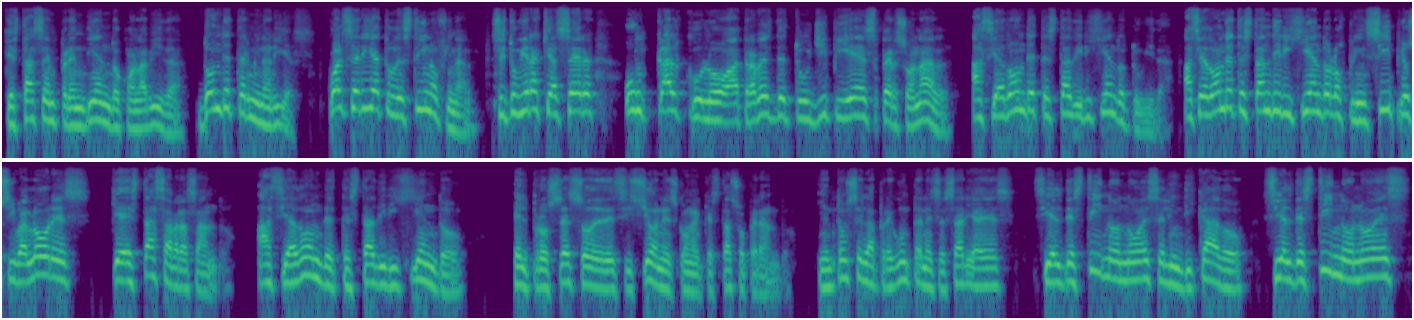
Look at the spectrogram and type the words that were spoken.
que estás emprendiendo con la vida, ¿dónde terminarías? ¿Cuál sería tu destino final? Si tuvieras que hacer un cálculo a través de tu GPS personal, hacia dónde te está dirigiendo tu vida, hacia dónde te están dirigiendo los principios y valores que estás abrazando, hacia dónde te está dirigiendo el proceso de decisiones con el que estás operando. Y entonces la pregunta necesaria es, si el destino no es el indicado, si el destino no es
